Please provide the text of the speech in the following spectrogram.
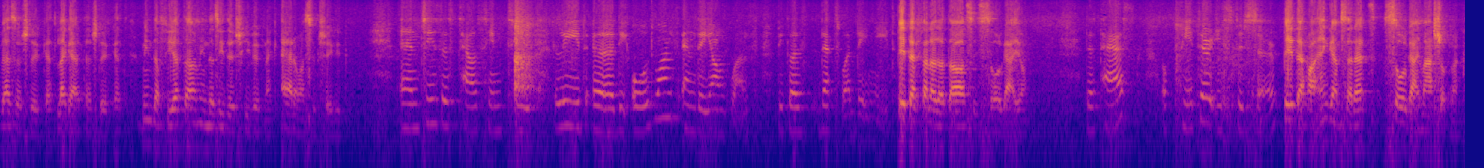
vezesd őket, legeltesd őket. Mind a fiatal, mind az idős hívőknek erre van szükségük. And Jesus tells him to lead uh, the old ones and the young ones because that's what they need. Péter feladata az, hogy szolgáljon. The task of Peter is to serve. Péter, ha engem szeretsz, szolgálj másoknak.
